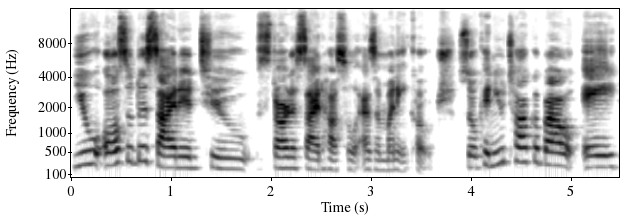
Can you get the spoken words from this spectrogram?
you also decided to start a side hustle as a money coach. So, can you talk about a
